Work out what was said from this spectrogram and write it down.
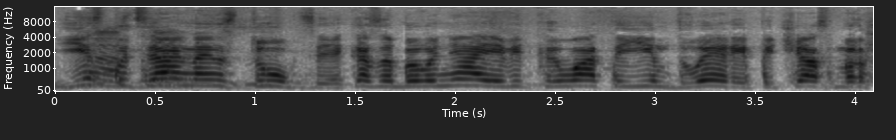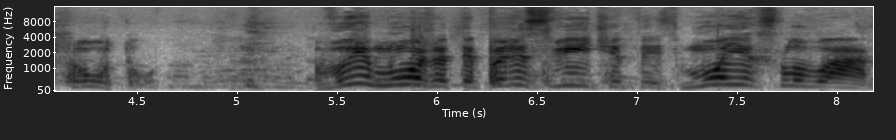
є спеціальна інструкція, яка забороняє відкривати їм двері під час маршруту. Ви можете пересвідчитись в моїх словах.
